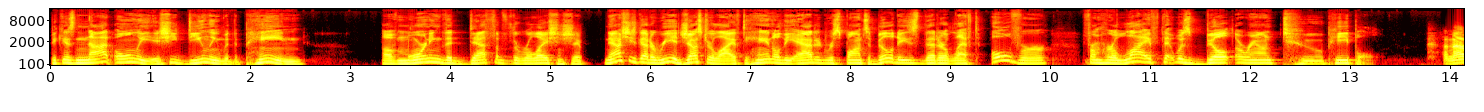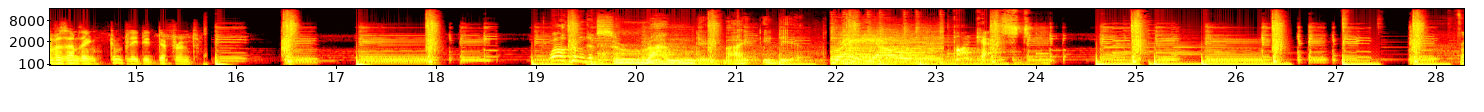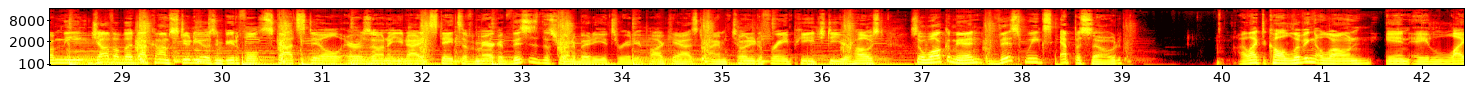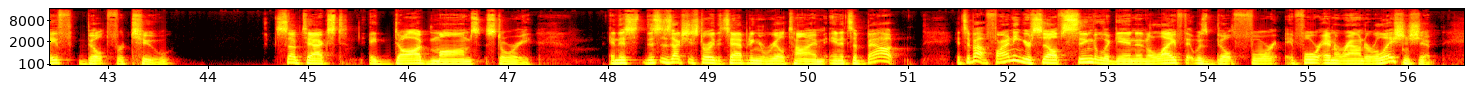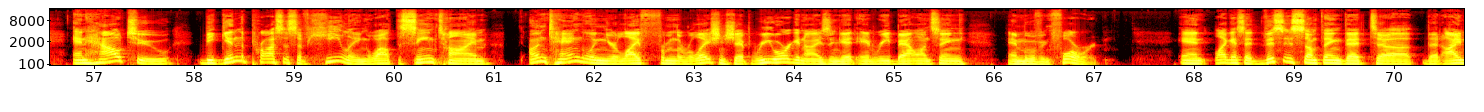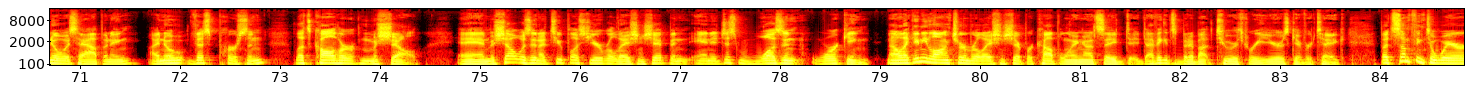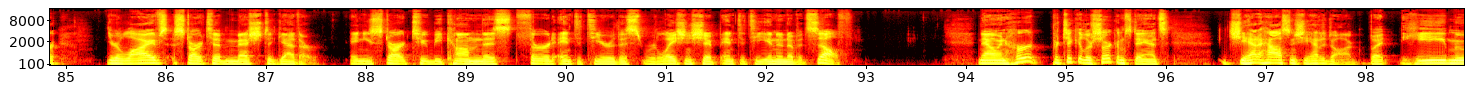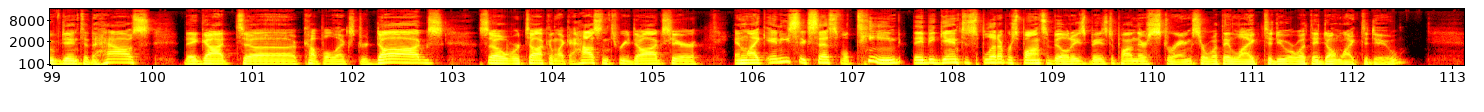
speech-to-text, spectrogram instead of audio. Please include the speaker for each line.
Speaker 1: because not only is she dealing with the pain of mourning the death of the relationship, now she's got to readjust her life to handle the added responsibilities that are left over from her life that was built around two people.
Speaker 2: And now for something completely different.
Speaker 3: Welcome to
Speaker 4: surrounded by idiots.
Speaker 3: Radio Podcast.
Speaker 1: From the JavaBud.com studios in beautiful Scottsdale, Arizona, United States of America, this is the Surrounded by Idiots Radio Podcast. I'm Tony Dufresne, PhD, your host. So, welcome in. This week's episode, I like to call Living Alone in a Life Built for Two. Subtext, a dog mom's story and this this is actually a story that's happening in real time and it's about it's about finding yourself single again in a life that was built for for and around a relationship and how to begin the process of healing while at the same time untangling your life from the relationship reorganizing it and rebalancing and moving forward and like I said, this is something that uh, that I know is happening. I know this person. Let's call her Michelle. And Michelle was in a two plus year relationship and, and it just wasn't working. Now, like any long term relationship or coupling, I'd say, I think it's been about two or three years, give or take, but something to where your lives start to mesh together and you start to become this third entity or this relationship entity in and of itself. Now, in her particular circumstance, she had a house and she had a dog, but he moved into the house. They got uh, a couple extra dogs. So we're talking like a house and three dogs here. And like any successful team, they began to split up responsibilities based upon their strengths or what they like to do or what they don't like to do.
